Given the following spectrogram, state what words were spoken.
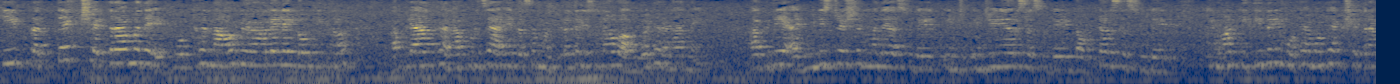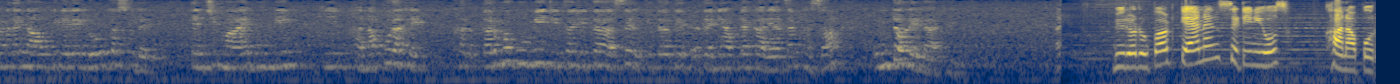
की प्रत्येक क्षेत्रामध्ये मोठं नाव मिळवलेले लोक इथं. आपल्या खानापूरचे आहेत असं म्हटलं तरी सुद्धा वावगं ठरणार नाही. अगदी ऍडमिनिस्ट्रेशनमध्ये असू देत इंजिनियर्स असू देत डॉक्टर्स असू देत किंवा कितीतरी मोठ्या मोठ्या क्षेत्रामध्ये नाव केलेले लोक असू देत त्यांची मायभूमी ही खानापूर आहे. कर्मभूमी जिथं जिथं असेल तिथं त्यांनी आपल्या कार्याचा ठसा उमटवलेला आहे. Bureau report can N city news Khanapur.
